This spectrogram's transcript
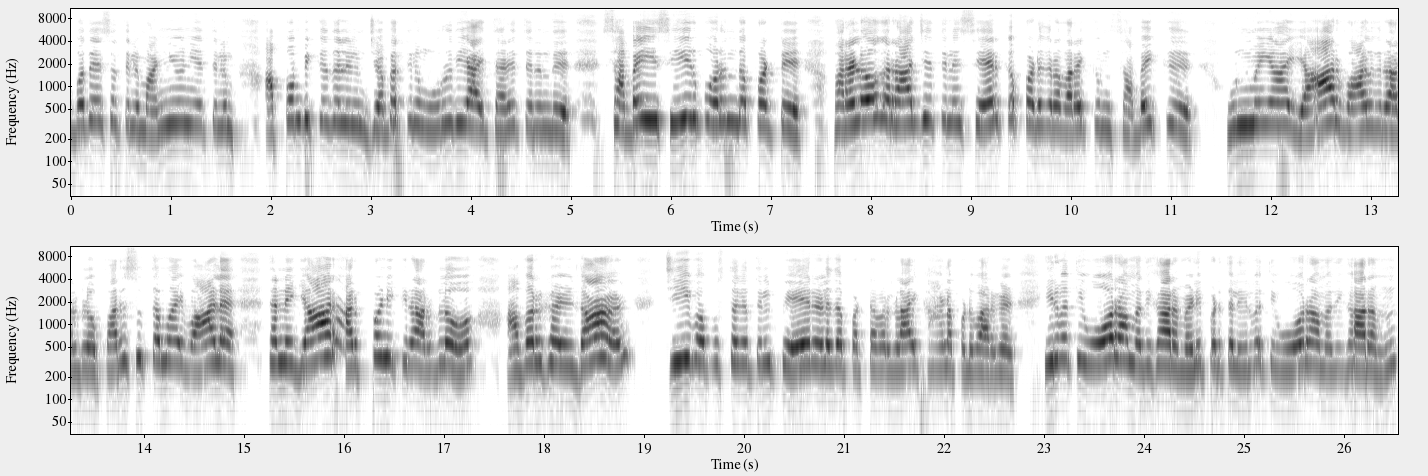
உபதேசத்திலும் அந்யூன்யத்திலும் அப்பம்பிக்குதலிலும் ஜெபத்திலும் உறுதியாய் தரித்திருந்து சபை சீர் பொருந்தப்பட்டு பரலோக ராஜ்யத்தில் சேர்க்கப்படுகிற வரைக்கும் சபைக்கு உண்மையாய் யார் வாழ்கிறார்களோ பரிசுத்தமாய் வாழ தன்னை யார் அர்ப்பணிக்கிறார்களோ அவர்கள்தான் ஜீவ புஸ்தகத்தில் பேரெழுதப்பட்டவர்களாய் காணப்படுவார்கள். இருபத்தி ஓராம் அதிகாரம் வெளிப்படுத்தல் இருபத்தி ஓராம் அதிகாரம்.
